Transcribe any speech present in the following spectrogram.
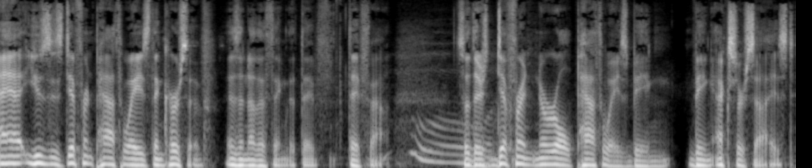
uh, uses different pathways than cursive is another thing that they've, they've found. So there's different neural pathways being, being exercised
